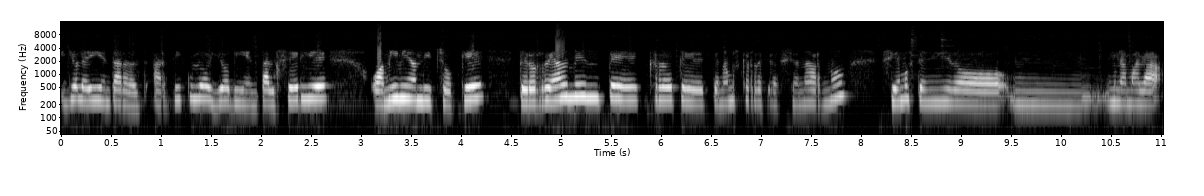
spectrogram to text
yo leí en tal artículo, yo vi en tal serie o a mí me han dicho que, pero realmente creo que tenemos que reflexionar, ¿no? Si hemos tenido mm, una mala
